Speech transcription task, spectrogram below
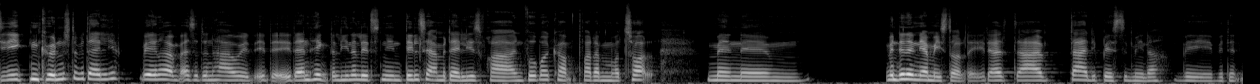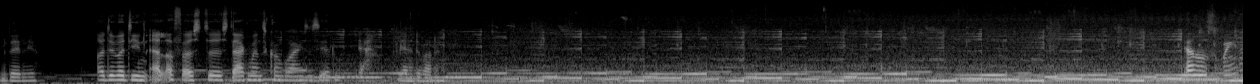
det er ikke den kønneste medalje, vil jeg indrømme. Altså, den har jo et, et, et anhæng, der ligner lidt sådan en deltagermedalje fra en fodboldkamp, fra da man var 12. Men, øhm, men det er den, jeg er mest stolt af. Der, der, er, der er de bedste minder ved, ved den medalje. Og det var din allerførste stærkmandskonkurrence, siger du? Ja, ja, det var det. Jeg hedder Sabrina,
